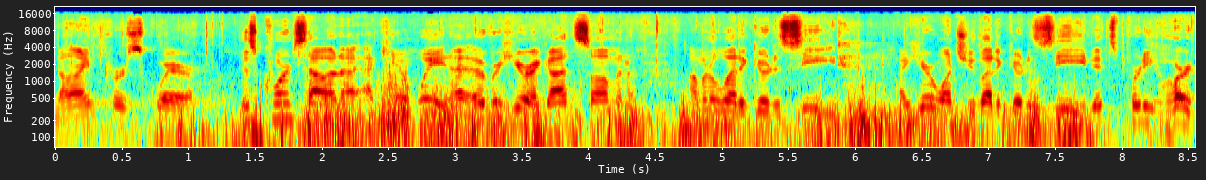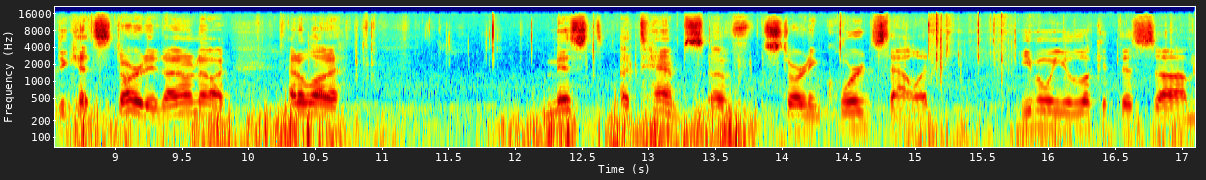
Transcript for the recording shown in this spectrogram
nine per square. This corn salad, I, I can't wait. I, over here I got some and I'm gonna let it go to seed. I hear once you let it go to seed, it's pretty hard to get started. I don't know, I had a lot of missed attempts of starting corn salad. Even when you look at this, um,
